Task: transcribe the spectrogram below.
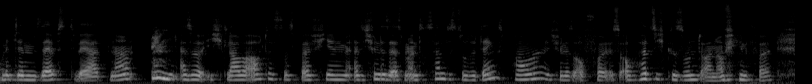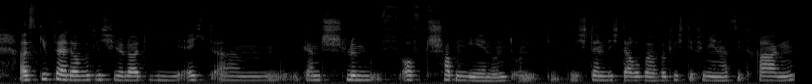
Mit dem Selbstwert, ne? Also ich glaube auch, dass das bei vielen, also ich finde das erstmal interessant, dass du so denkst, Paul. Ich finde das auch voll, ist auch, hört sich gesund an, auf jeden Fall. Aber es gibt halt auch wirklich viele Leute, die echt ähm, ganz schlimm oft shoppen gehen und, und die sich ständig darüber wirklich definieren, was sie tragen.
